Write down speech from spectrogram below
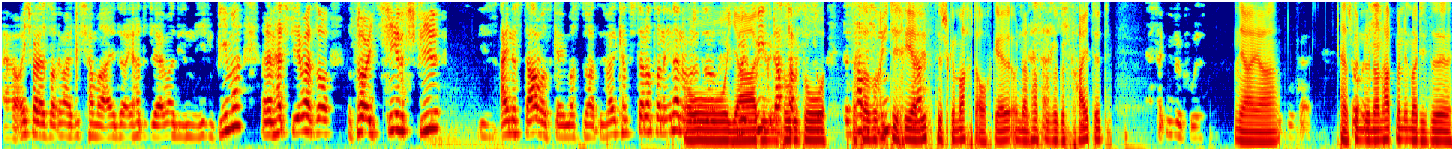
Aber bei euch war das auch immer richtig Hammer, Alter. Ihr hattet ja immer diesen riesen Beamer und dann hattet ihr immer so, so jedes Spiel, dieses eine Star Wars Game, was du hattest. Weil, kannst du dich da noch dran erinnern? du so, Oh ja, Wii- das ich so, das, das war so richtig Ja, realistisch gemacht auch, gell? Und dann hast du so gefightet. das war übel cool. Ja, ja, Das so geil. das stimmt. Und dann hat man immer diese,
